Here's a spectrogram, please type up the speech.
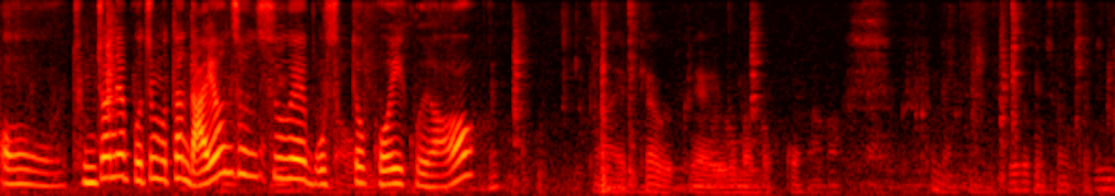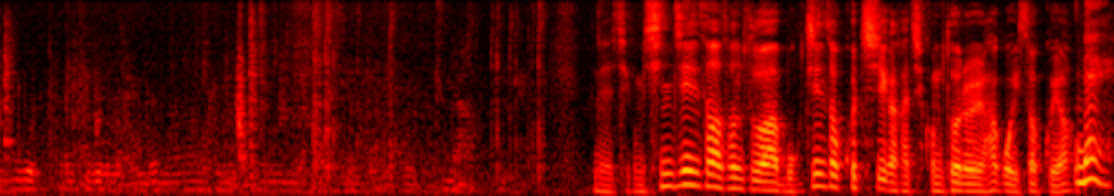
어, 좀 전에 보지 못한 나연 선수의 모습도 보이고요. 아 이렇게 하고 그냥 이거만 넣고 그래도 괜찮을 것 같아요. 네, 지금 신진서 선수와 목진석 코치가 같이 검토를 하고 있었고요. 네.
